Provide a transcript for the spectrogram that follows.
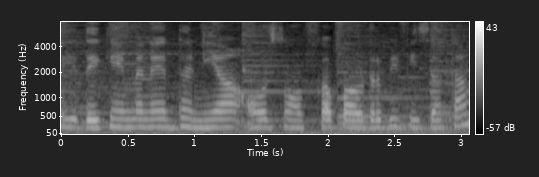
ये देखें, मैंने धनिया और सौंफ का पाउडर भी पीसा था।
